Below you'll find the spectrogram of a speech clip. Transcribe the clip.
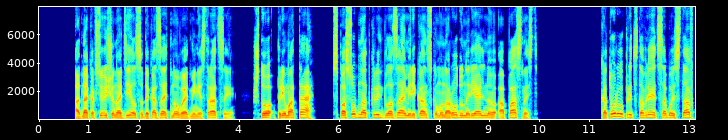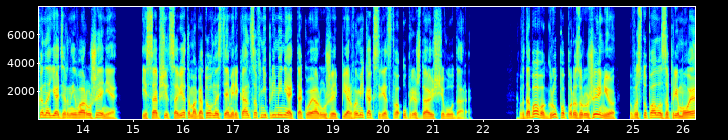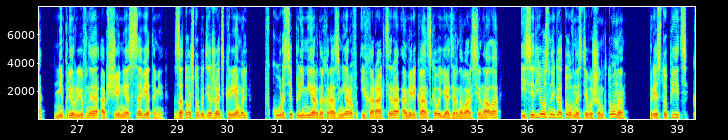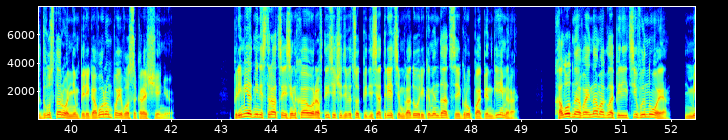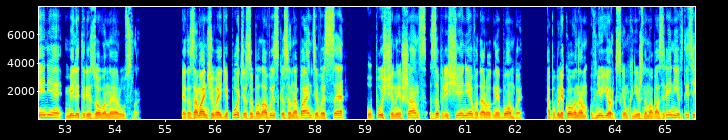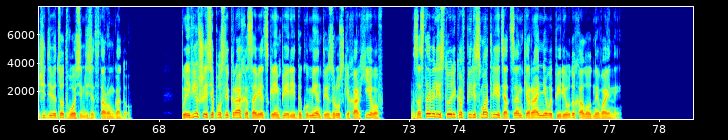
Однако все еще надеялся доказать новой администрации, что прямота способна открыть глаза американскому народу на реальную опасность, которую представляет собой ставка на ядерные вооружения, и сообщит Советам о готовности американцев не применять такое оружие первыми как средство упреждающего удара. Вдобавок, группа по разоружению выступала за прямое, непрерывное общение с Советами, за то, чтобы держать Кремль в курсе примерных размеров и характера американского ядерного арсенала и серьезной готовности Вашингтона приступить к двусторонним переговорам по его сокращению. Прими администрация Эйзенхауэра в 1953 году рекомендации группы Оппенгеймера, холодная война могла перейти в иное, менее милитаризованное русло. Эта заманчивая гипотеза была высказана Банде в эссе «Упущенный шанс запрещения водородной бомбы», опубликованном в Нью-Йоркском книжном обозрении в 1982 году. Появившиеся после краха Советской империи документы из русских архивов заставили историков пересмотреть оценки раннего периода Холодной войны.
